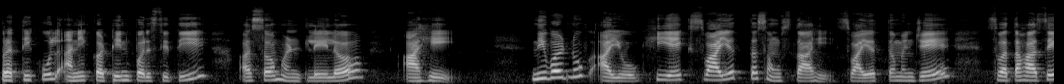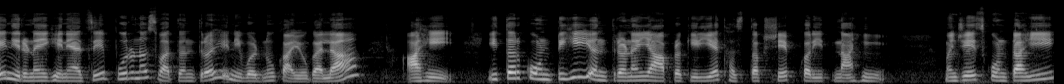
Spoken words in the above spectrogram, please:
प्रतिकूल आणि कठीण परिस्थिती असं म्हटलेलं आहे. निवडणूक आयोग ही एक स्वायत्त संस्था आहे. स्वायत्त म्हणजे स्वतःचे निर्णय घेण्याचे पूर्ण स्वातंत्र्य हे निवडणूक आयोगाला आहे. इतर कोणतीही यंत्रणा या प्रक्रियेत हस्तक्षेप करीत नाही. म्हणजेच कोणताही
